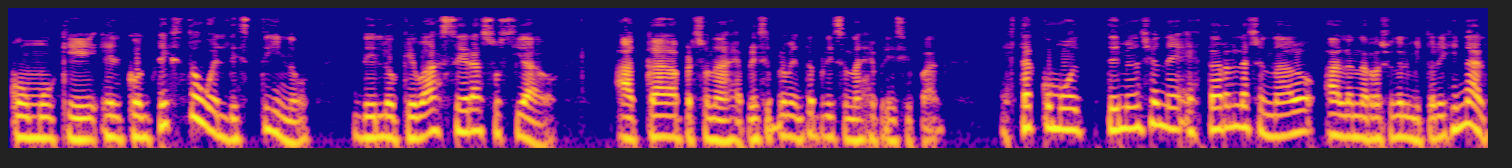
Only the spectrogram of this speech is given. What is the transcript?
como que el contexto o el destino de lo que va a ser asociado a cada personaje, principalmente al personaje principal. Está, como te mencioné, está relacionado a la narración del mito original.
